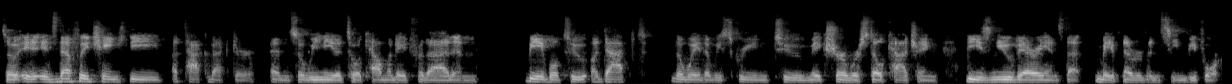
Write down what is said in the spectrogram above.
So it, it's definitely changed the attack vector. And so we needed to accommodate for that and be able to adapt the way that we screen to make sure we're still catching these new variants that may have never been seen before.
